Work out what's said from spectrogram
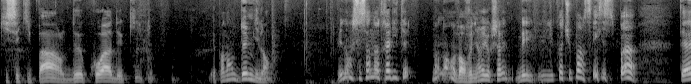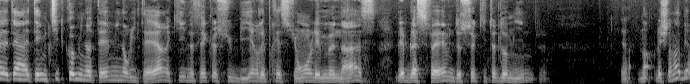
qui c'est qui parle, de quoi, de qui. Et pendant 2000 ans, mais non, c'est ça notre réalité. Non, non, on va revenir à Yerushalayim. Mais de quoi tu parles? Ça n'existe pas. T'es une petite communauté minoritaire qui ne fait que subir les pressions, les menaces, les blasphèmes de ceux qui te dominent. Non, les Shana bien.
